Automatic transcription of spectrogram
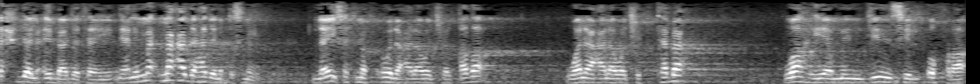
إحدى العبادتين يعني ما عدا هذين القسمين ليست مفعولة على وجه القضاء ولا على وجه التبع وهي من جنس الأخرى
